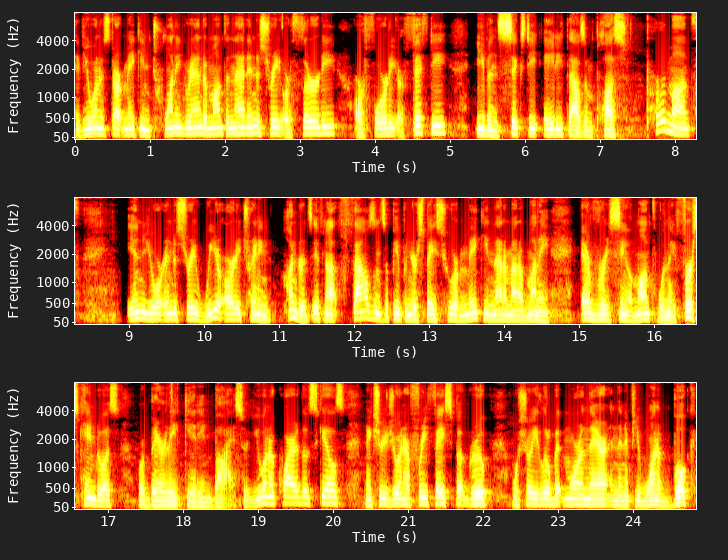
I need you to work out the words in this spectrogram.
if you want to start making 20 grand a month in that industry or 30 or 40 or 50, even 60, 80,000 plus per month in your industry. We are already training hundreds, if not thousands of people in your space who are making that amount of money every single month. When they first came to us, we're barely getting by. So if you want to acquire those skills, make sure you join our free Facebook group. We'll show you a little bit more in there. And then if you want to book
